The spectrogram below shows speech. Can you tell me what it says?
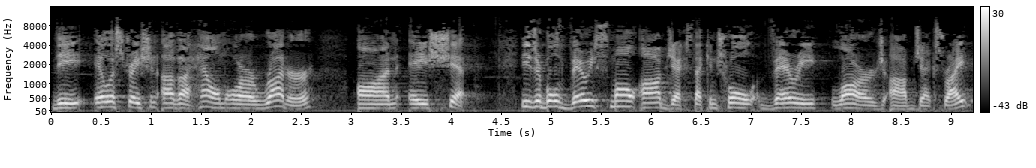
the illustration of a helm or a rudder on a ship. These are both very small objects that control very large objects, right?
